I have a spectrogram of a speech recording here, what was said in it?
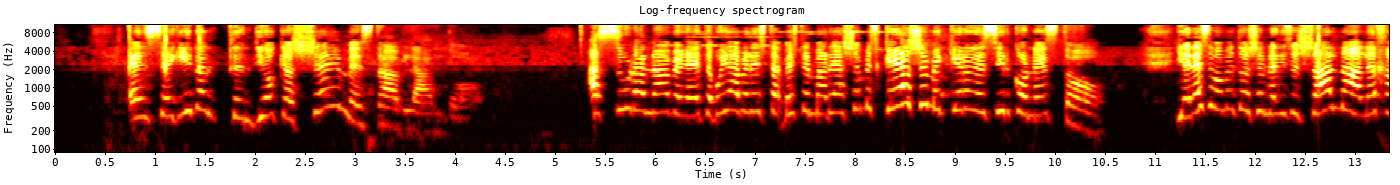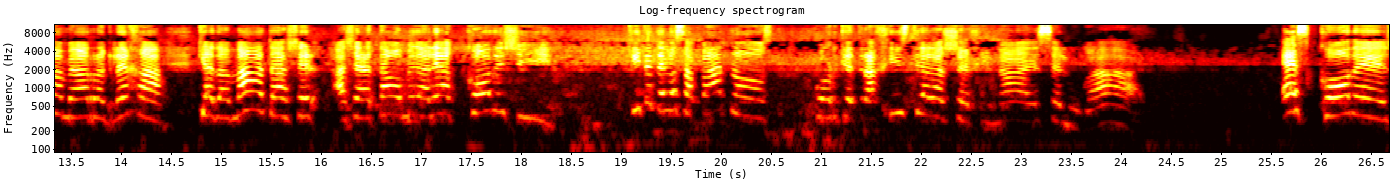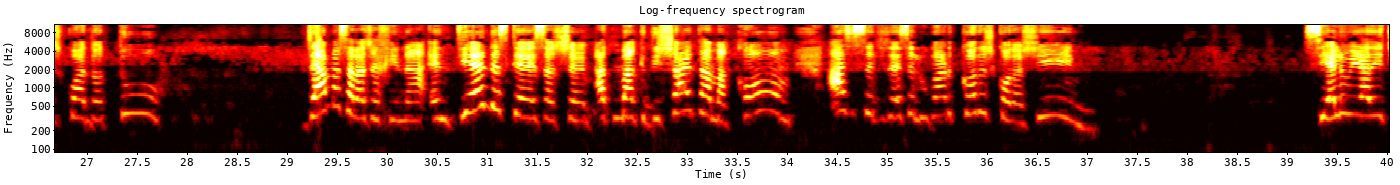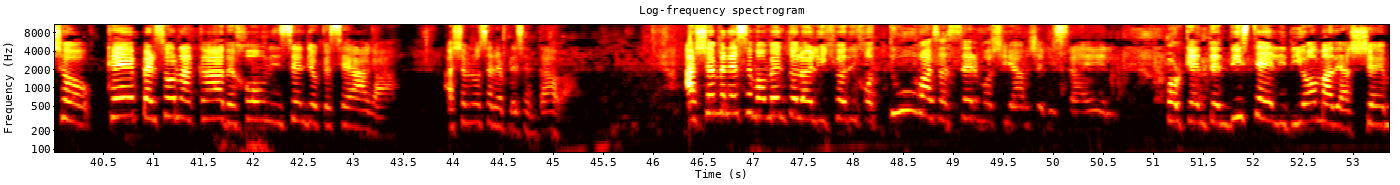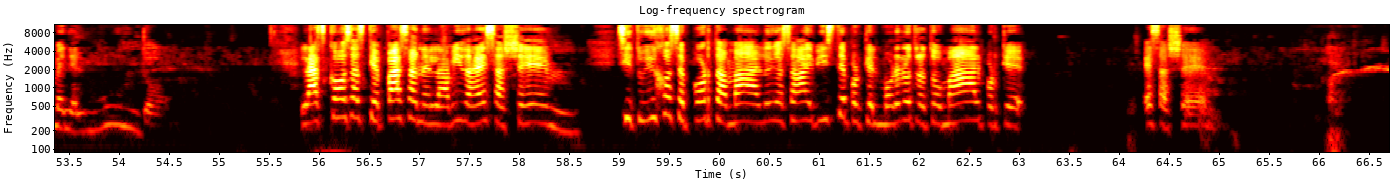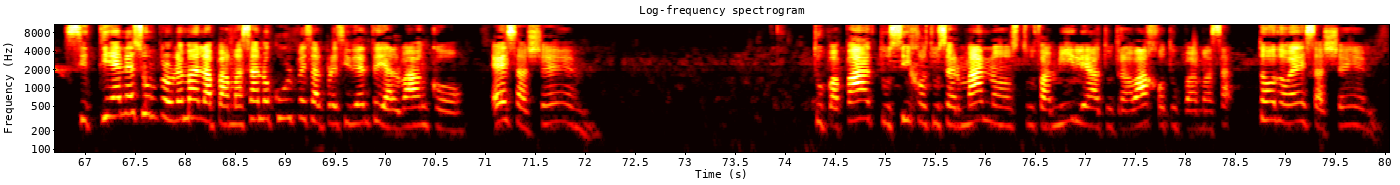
enseguida entendió que Hashem me está hablando. Asura te voy a ver esta, este mare Hashem, ¿qué Hashem me quiere decir con esto? Y en ese momento Hashem le dice, Shalna aleja me arragleja, que adamata asher atao medalea kodeshi. Quítate los zapatos, porque trajiste a la Shekhinah a ese lugar. Es Kodesh cuando tú llamas a la Shejina, entiendes que es Hashem, at et haces ese lugar Kodesh Kodashim. Si él hubiera dicho, ¿qué persona acá dejó un incendio que se haga? Hashem no se le presentaba. Hashem en ese momento lo eligió, dijo, tú vas a ser Moshiach de Israel, porque entendiste el idioma de Hashem en el mundo. Las cosas que pasan en la vida es Hashem. Si tu hijo se porta mal, no digas, ay, viste, porque el moreno trató mal, porque es Hashem. Si tienes un problema en la parnasá, no culpes al presidente y al banco. Es Hashem. Tu papá, tus hijos, tus hermanos, tu familia, tu trabajo, tu parnasá, todo es Hashem.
